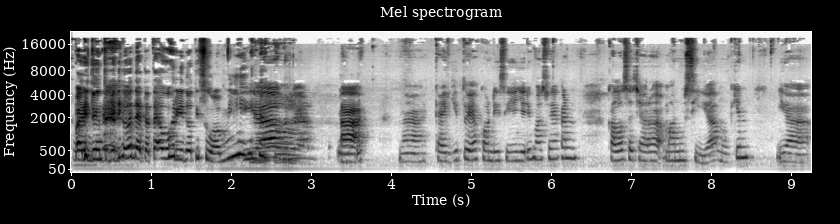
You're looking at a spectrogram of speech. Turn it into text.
bari jeung terjadi heula eta teh eueuh ridho ti suami. Iya, gitu. bener. Nah, nah kayak gitu ya kondisinya. Jadi maksudnya kan kalau secara manusia mungkin ya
